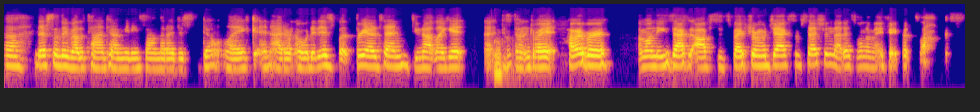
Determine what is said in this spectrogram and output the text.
uh, there's something about the Town Town meeting song that I just don't like, and I don't know what it is, but three out of 10, do not like it. I Okay. just don't enjoy it. However, I'm on the exact opposite spectrum with Jack's Obsession. That is one of my favorite songs.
